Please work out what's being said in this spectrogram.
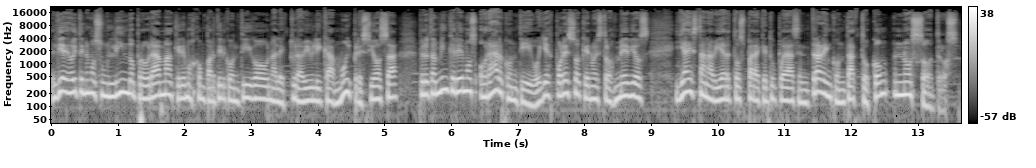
El día de hoy tenemos un lindo programa, queremos compartir contigo una lectura bíblica muy preciosa, pero también queremos orar contigo y es por eso que nuestros medios ya están abiertos para que tú puedas entrar en contacto con nosotros.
